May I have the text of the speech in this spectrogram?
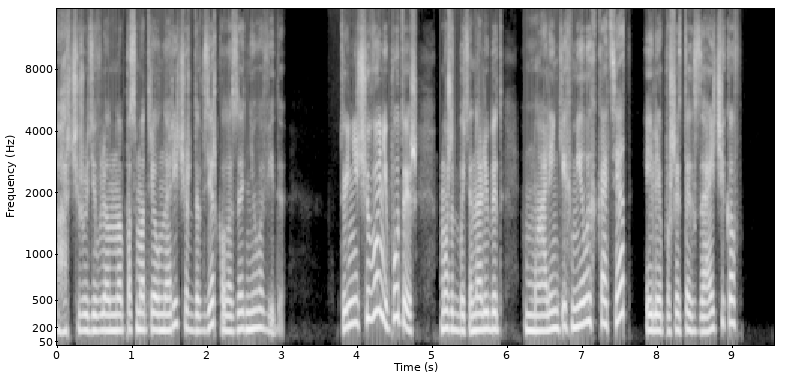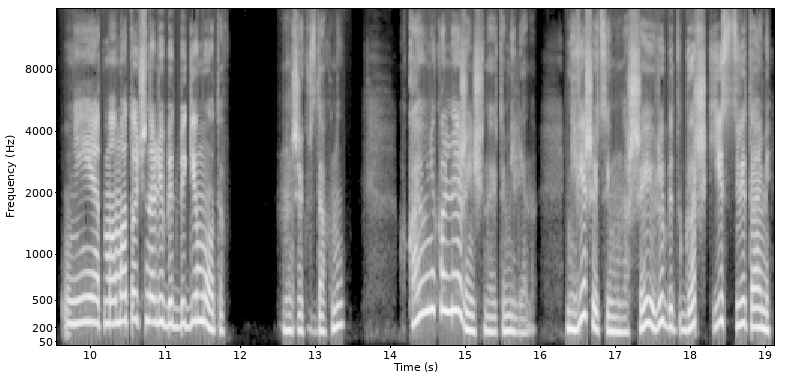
Арчер удивленно посмотрел на Ричарда в зеркало заднего вида. «Ты ничего не путаешь? Может быть, она любит маленьких милых котят или пушистых зайчиков?» «Нет, мама точно любит бегемотов». Джек вздохнул. «Какая уникальная женщина эта Милена. Не вешается ему на шею, любит горшки с цветами,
